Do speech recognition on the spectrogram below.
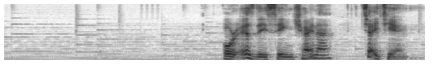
or as they say in China, 再见.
